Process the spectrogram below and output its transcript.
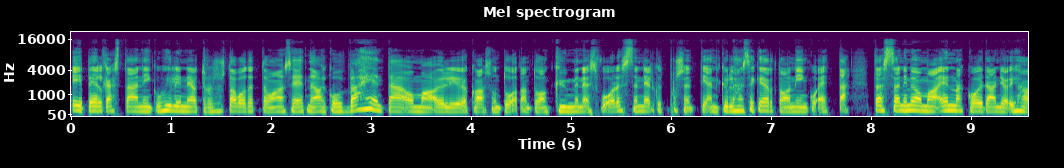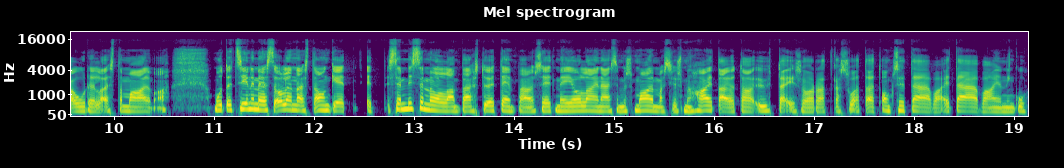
ei pelkästään niin kuin hiilineutraalisuustavoitetta, vaan se, että ne aikoo vähentää omaa öljy- ja kaasun tuotantoa kymmenes vuodessa 40 prosenttia, niin kyllähän se kertoo, niin kuin, että tässä nimenomaan ennakoidaan jo ihan uudenlaista maailmaa. Mutta siinä mielessä olennaista onkin, että, että se, missä me ollaan päästy eteenpäin, on se, että me ei olla enää semmoisessa maailmassa, jos me haetaan jotain yhtä isoa ratkaisua, tai että onko se tämä vai tämä, vai niin kuin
